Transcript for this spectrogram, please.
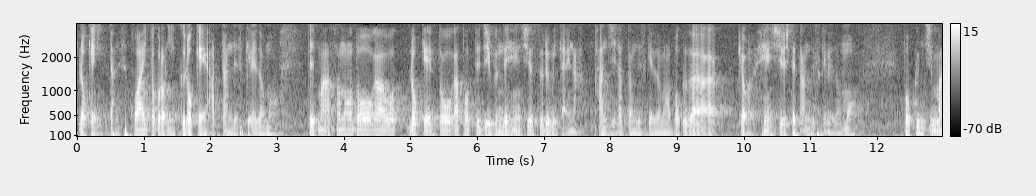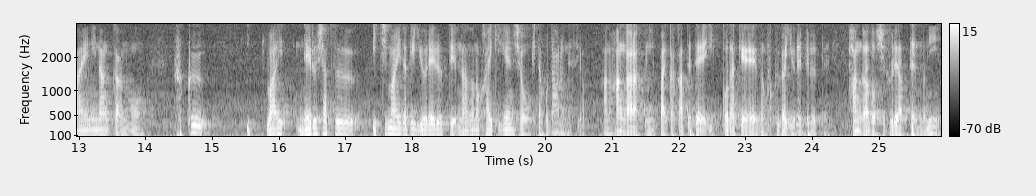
ロケに行ったんです。怖いところに行くロケあったんですけれどもでまあその動画をロケ動画撮って自分で編集するみたいな感じだったんですけれども僕が今日編集してたんですけれども僕んち前になんかあの服寝るシャツ1枚だけ揺れるっていう謎の怪奇現象起きたことあるんですよ。あのハンガーラックにいっぱいかかってて1個だけの服が揺れてるって。ハンガー同士触れ合ってんのに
